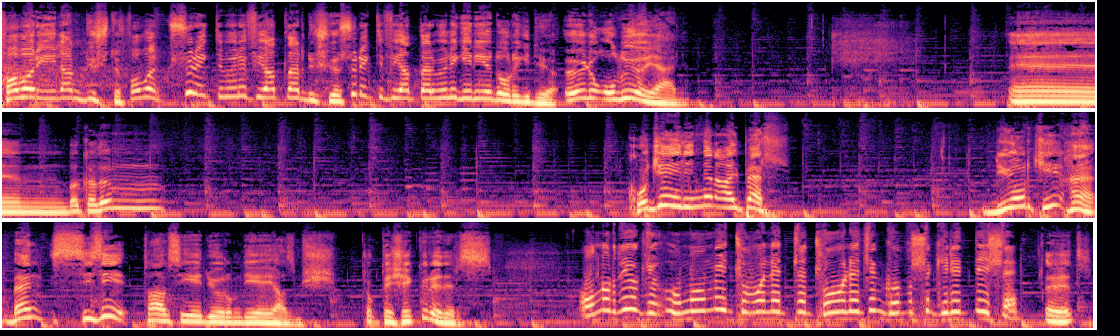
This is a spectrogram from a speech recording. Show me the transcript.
Favori ilan düştü. Favori sürekli böyle fiyatlar düşüyor. Sürekli fiyatlar böyle geriye doğru gidiyor. Öyle oluyor yani. Ee, bakalım. Kocaeli'nden Alper. Diyor ki ha ben sizi tavsiye ediyorum diye yazmış. Çok teşekkür ederiz. Onur diyor ki umumi tuvalette tuvaletin kapısı kilitliyse Evet.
